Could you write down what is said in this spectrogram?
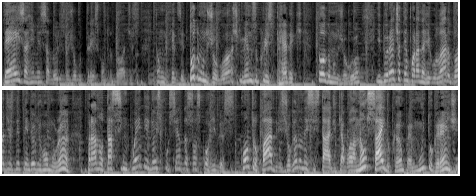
10 arremessadores no jogo 3 contra o Dodgers. Então, quer dizer, todo mundo jogou, acho que menos o Chris Paddock, todo mundo jogou. E durante a temporada regular, o Dodgers dependeu de home run para anotar 52% das suas corridas. Contra o Padres, jogando nesse estádio que a bola não sai do campo, é muito grande,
